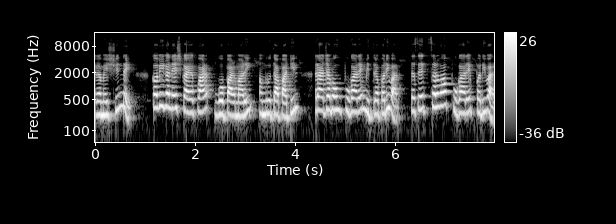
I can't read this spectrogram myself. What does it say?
रमेश शिंदे कवी गणेश गायकवाड गोपाळ माळी अमृता पाटील राजाभाऊ पुगारे मित्र परिवार तसेच सर्व पुगारे परिवार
